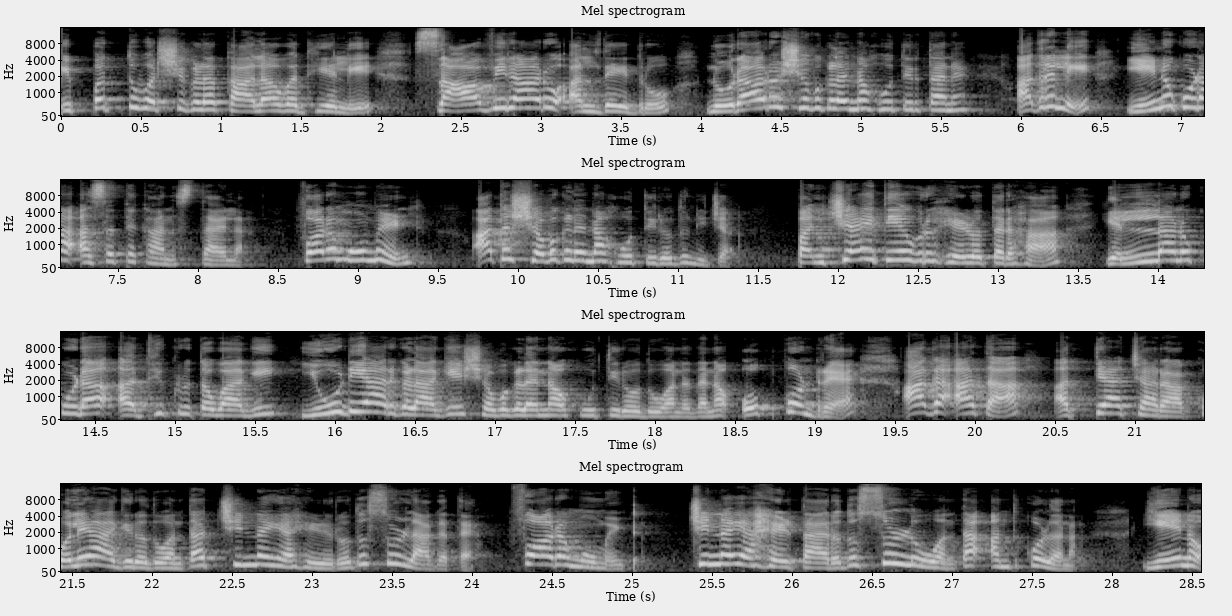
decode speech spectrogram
ಇಪ್ಪತ್ತು ವರ್ಷಗಳ ಕಾಲಾವಧಿಯಲ್ಲಿ ಸಾವಿರಾರು ಅಲ್ಲದೆ ಇದ್ರು ನೂರಾರು ಶವಗಳನ್ನು ಹೂತಿರ್ತಾನೆ. ಅದರಲ್ಲಿ ಏನೂ ಕೂಡ ಅಸತ್ಯ ಕಾಣಿಸ್ತಾ ಇಲ್ಲ. ಫಾರ್ ಅ ಮೂಮೆಂಟ್ ಆತ ಶವಗಳನ್ನು ಹೂತಿರೋದು ನಿಜ. ಪಂಚಾಯಿತಿಯವರು ಹೇಳೋ ತರಹ ಎಲ್ಲನೂ ಕೂಡ ಅಧಿಕೃತವಾಗಿ ಯು ಡಿ ಆರ್ಗಳಾಗಿ ಶವಗಳನ್ನು ಹೂತಿರೋದು ಅನ್ನೋದನ್ನು ಒಪ್ಕೊಂಡ್ರೆ ಆಗ ಆತ ಅತ್ಯಾಚಾರ, ಕೊಲೆ ಆಗಿರೋದು ಅಂತ ಚಿನ್ನಯ್ಯ ಹೇಳಿರೋದು ಸುಳ್ಳಾಗತ್ತೆ. ಫಾರ್ ಅ ಮೂಮೆಂಟ್ ಚಿನ್ನಯ್ಯ ಹೇಳ್ತಾ ಇರೋದು ಸುಳ್ಳು ಅಂತ ಅಂದ್ಕೊಳ್ಳೋಣ. ಏನೋ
